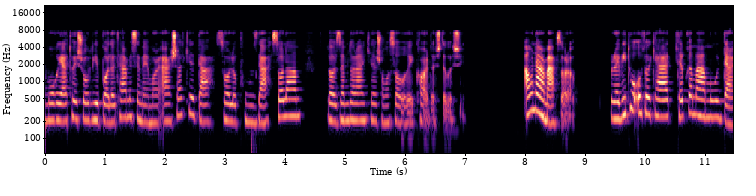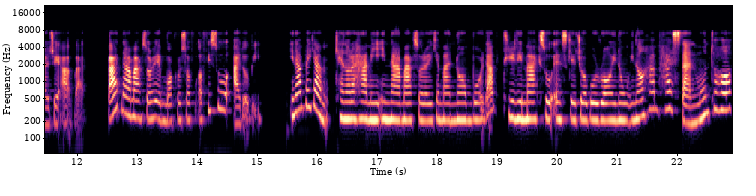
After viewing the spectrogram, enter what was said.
موقعیت های شغلی بالاتر مثل معمار ارشد که ده سال و 15 سال هم لازم دارن که شما سابقه کار داشته باشین. اما نرم افزارا. Revit و AutoCAD طبق معمول درجه اول. بعد نرم افزارهای Microsoft Office و Adobe. اینم بگم کنار همه این نرم افزارهایی که من نام بردم 3D مکس و اسکجاب و راینو و اینا هم هستن. منتها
